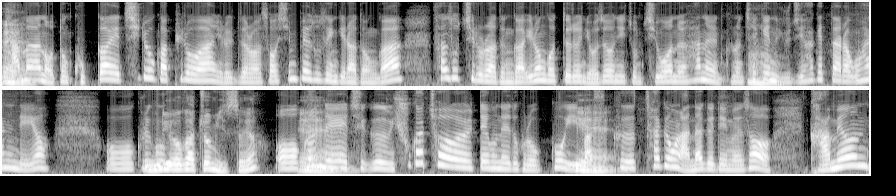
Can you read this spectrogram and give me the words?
예. 다만 어떤 고가의 치료가 필요한 예를 들어서 심폐소생기라던가 산소 치료라든가 이런 것 들은 여전히 좀 지원을 하는 그런 체계는 어. 유지하겠다라고 하는데요. 어 그리고 우려가 좀 있어요? 어 그런데 예. 지금 휴가철 때문에도 그렇고 이 예. 마스크 착용을 안 하게 되면서 감염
